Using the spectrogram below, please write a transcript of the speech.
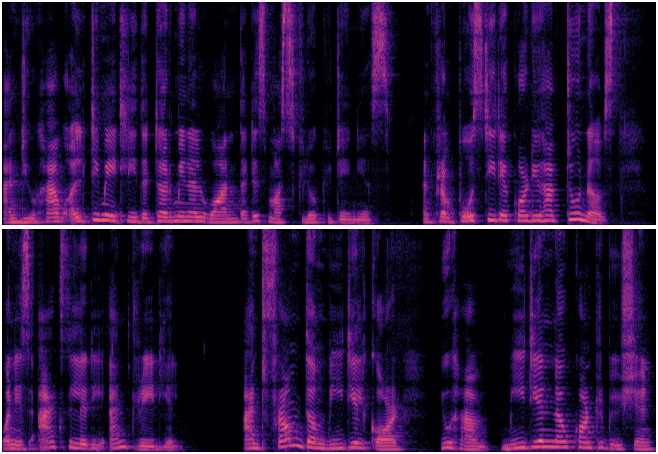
and you have ultimately the terminal one that is musculocutaneous. And from posterior cord you have two nerves. One is axillary and radial and from the medial cord, you have median nerve contribution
